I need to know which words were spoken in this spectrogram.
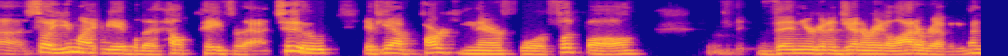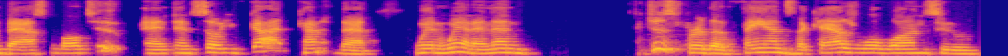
uh, so you might be able to help pay for that too. If you have parking there for football, then you're going to generate a lot of revenue and basketball too. And, and so you've got kind of that win-win. And then just for the fans, the casual ones who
